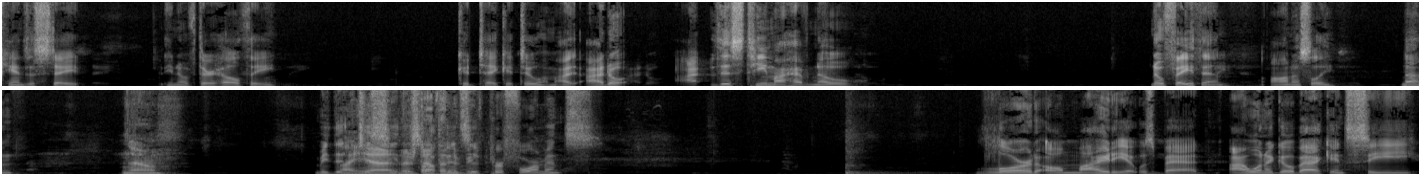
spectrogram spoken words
Kansas State, you know, if they're healthy, could take it to them. I, I don't, I, this team I have no, no faith in, honestly. None. No, I mean, th- Uh, to yeah, see there's this to be- offensive performance, Lord Almighty, it was bad. I want to go back and see,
